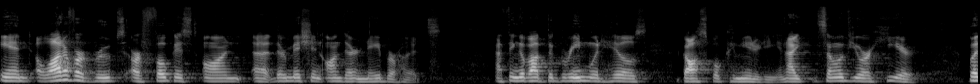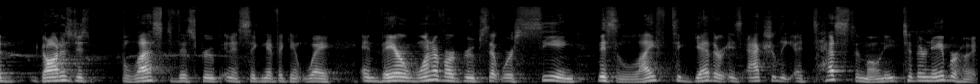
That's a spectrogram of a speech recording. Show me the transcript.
And a lot of our groups are focused on uh, their mission on their neighborhoods. I think about the Greenwood Hills gospel community, and I, some of you are here, but God has just blessed this group in a significant way. And they are one of our groups that we're seeing this life together is actually a testimony to their neighborhood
